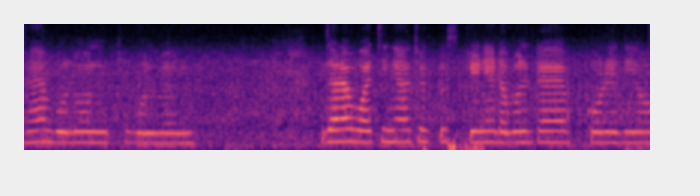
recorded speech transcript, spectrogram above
হ্যাঁ বলুন কি বলবেন যারা ওয়াচিংয়ে আছো একটু স্ক্রিনে ডবল ট্যাপ করে দিও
